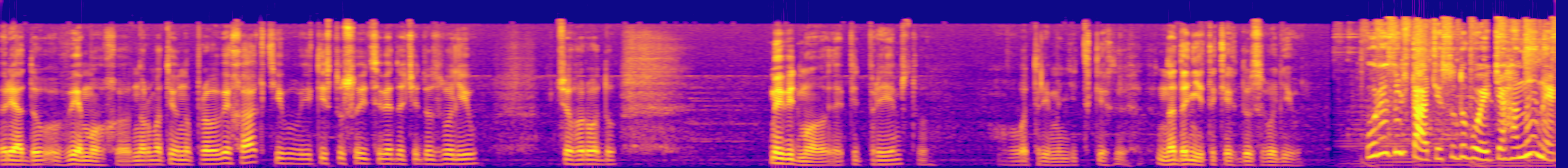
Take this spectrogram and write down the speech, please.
ряду вимог нормативно-правових актів, які стосуються видачі дозволів цього роду, ми відмовили підприємству в отриманні таких, наданні таких дозволів. У результаті судової тяганини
